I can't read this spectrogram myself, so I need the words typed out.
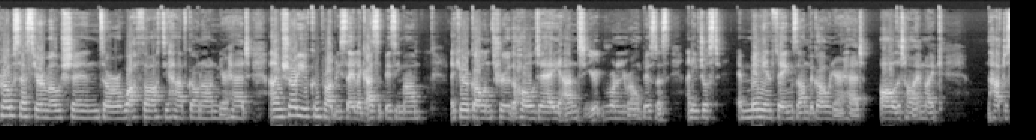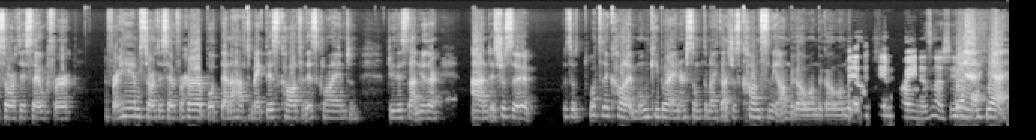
process your emotions or what thoughts you have going on in your head. And I'm sure you can probably say, like, as a busy mom, like you're going through the whole day and you're running your own business and you've just a million things on the go in your head all the time. Like, I have to sort this out for for him, sort this out for her, but then I have to make this call for this client and do this, that, and the other. And it's just a, what do they call it, monkey brain or something like that, just constantly on the go, on the go, on the Yeah, go. the gym brain, isn't it? Yeah, yeah.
